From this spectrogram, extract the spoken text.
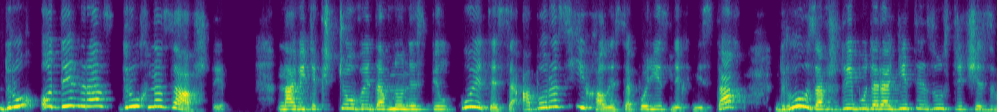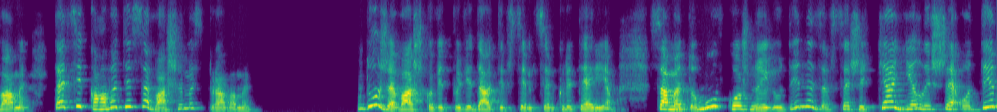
Друг один раз, друг назавжди. Навіть якщо ви давно не спілкуєтеся або роз'їхалися по різних містах, друг завжди буде радіти зустрічі з вами та цікавитися вашими справами. Дуже важко відповідати всім цим критеріям. Саме тому в кожної людини за все життя є лише один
